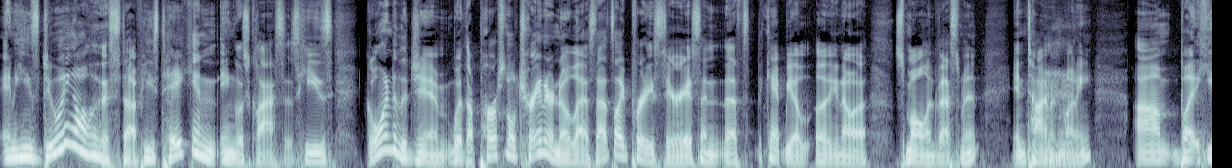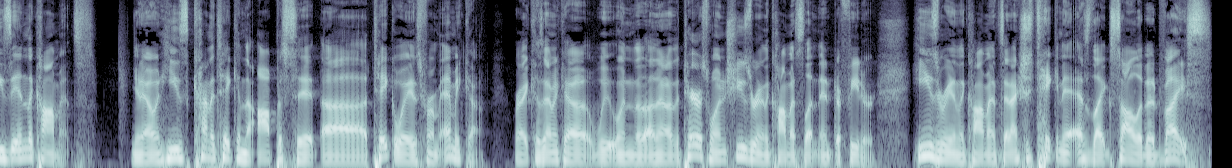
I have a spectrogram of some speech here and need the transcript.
and he's doing all of this stuff. He's taking English classes. He's going to the gym with a personal trainer, no less. That's like pretty serious, and that's can't be a, a you know a small investment in time and money. Um, but he's in the comments, you know, and he's kind of taking the opposite uh takeaways from Emika right? Because Emika, we, when the, the terrorist one, she's reading the comments, letting it defeat her. He's reading the comments and actually taking it as like solid advice,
